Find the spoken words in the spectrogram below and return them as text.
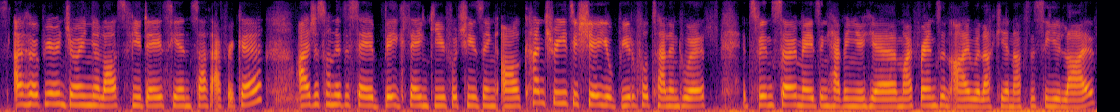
Guys. I hope you're enjoying your last few days here in South Africa. I just wanted to say a big thank you for choosing our country to share your beautiful talent with. It's been so amazing having you here. My friends and I were lucky enough to see you live,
